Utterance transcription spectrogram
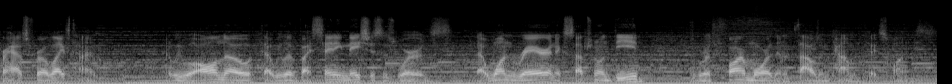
perhaps for a lifetime. And we will all know that we live by St. Ignatius' words, that one rare and exceptional deed worth far more than a thousand commonplace ones.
